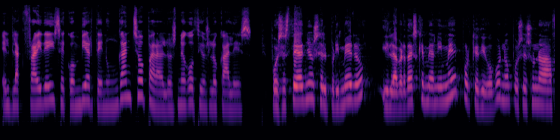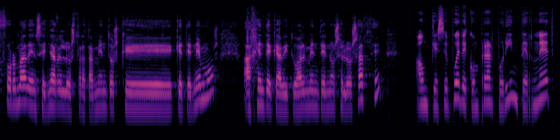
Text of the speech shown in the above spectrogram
El Black Friday se convierte en un gancho para los negocios locales. Pues este año es el primero y la verdad es que me animé porque digo, bueno, pues es una forma de enseñarle los tratamientos que, que tenemos a gente que habitualmente no se los hace. Aunque se puede comprar por Internet,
